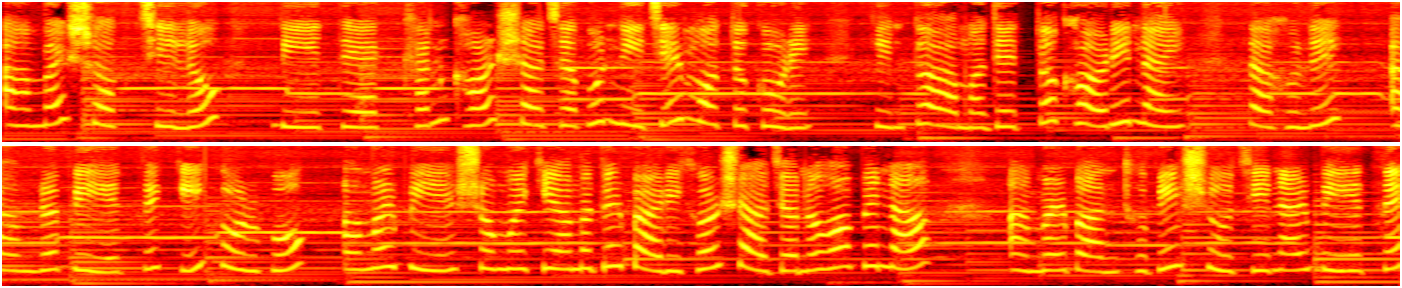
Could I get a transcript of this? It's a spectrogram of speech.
আমার শখ ছিল বিয়েতে একখান ঘর সাজাবো নিজের মতো করে। কিন্তু আমাদের তো ঘরই নাই। তাহলে আমরা বিয়েতে কি করব? আমার বিয়ের সময় কি আমাদের বাড়িঘর সাজানো হবে না? আমার বান্ধবী সুচিনার বিয়েতে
